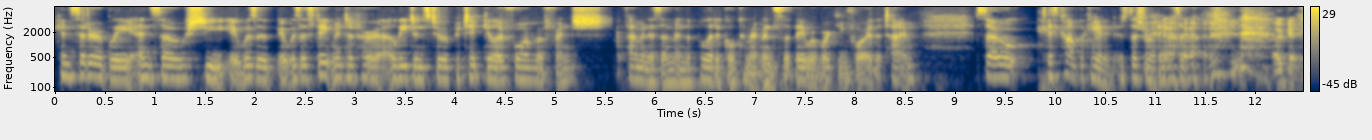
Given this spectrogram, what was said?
considerably. And so she, it was a, it was a statement of her allegiance to a particular form of French feminism and the political commitments that they were working for at the time. So it's complicated. Is the short answer. okay,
